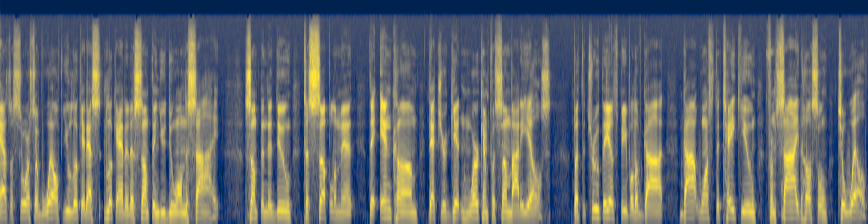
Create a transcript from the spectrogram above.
as a source of wealth. You look at as look at it as something you do on the side, something to do to supplement the income that you're getting working for somebody else. But the truth is, people of God, God wants to take you from side hustle to wealth.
